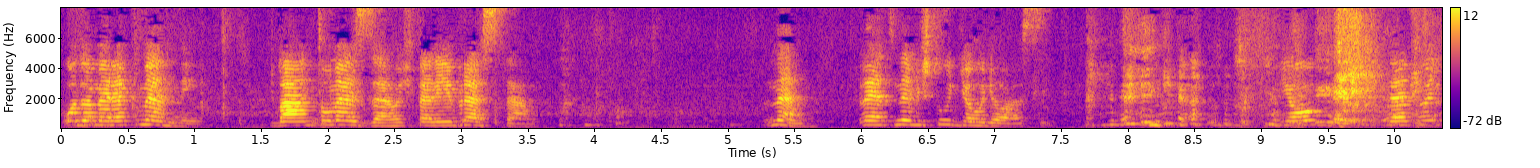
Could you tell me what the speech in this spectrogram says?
Oda merek menni? Bántom ezzel, hogy felébreztem? Nem. Lehet nem is tudja, hogy alszik. Jó? Tehát, hogy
